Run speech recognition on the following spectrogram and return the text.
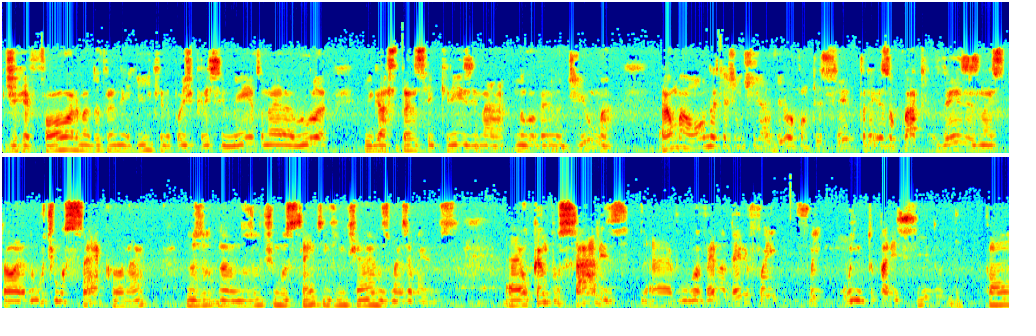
de reforma do Fernando Henrique, depois de crescimento na era Lula e gastança e crise na, no governo Dilma, é uma onda que a gente já viu acontecer três ou quatro vezes na história, no último século, né? nos, nos últimos 120 anos, mais ou menos. É, o Campos Salles, é, o governo dele foi, foi muito parecido com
